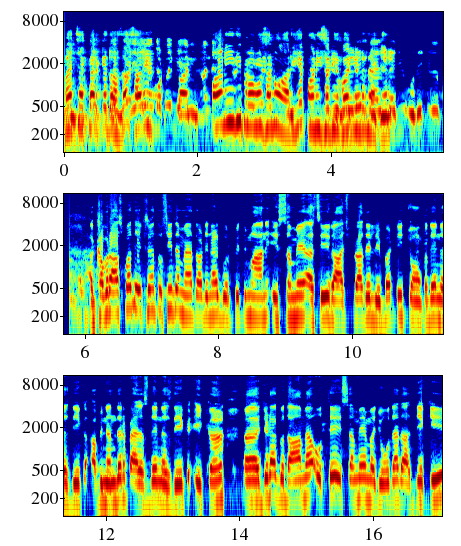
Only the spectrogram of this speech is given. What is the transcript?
ਮੈਂ ਚੈੱਕ ਕਰਕੇ ਦੱਸਦਾ ਸਾਰੀ ਰਿਪੋਰਟ ਪਾਣੀ ਦੀ ਪ੍ਰੋਬਲਮ ਸਾਨੂੰ ਆ ਰਹੀ ਹੈ। ਪਾਣੀ ਸਾਡੀ ਫਾਇਰ ਟੈਂਡਰ ਲੈ ਕੇ ਆ ਰਿਹਾ। ਖਬਰ ਆਸਪਾ ਦੇਖ ਰਹੇ ਹੋ ਤੁਸੀਂ ਤੇ ਮੈਂ ਤੁਹਾਡੇ ਨਾਲ ਗੁਰਪ੍ਰੀਤ ਮਾਨ। ਇਸ ਸਮੇਂ ਅਸੀਂ ਰਾਜਪੁਰਾ ਦੇ ਲਿਬਰਟੀ ਚੌਂਕ ਦੇ ਨਜ਼ਦੀਕ ਅਭਿਨੰਦਨ ਪੈਲਸ ਦੇ ਨਜ਼ਦੀਕ ਇੱਕ ਜਿਹੜਾ ਗੋਦਾਮ ਹੈ ਉੱਥੇ ਇਸ ਸਮੇਂ ਮੌਜੂਦ ਹੈ। ਦੱਸ ਦਈਏ ਕਿ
